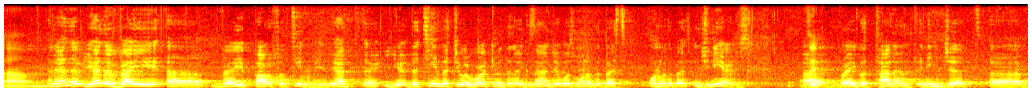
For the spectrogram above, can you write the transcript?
Um, and you had, a, you had a, very, uh, very powerful team. I mean, you had uh, you, the team that you were working with in Alexandria was one of the best, one of the best engineers. Uh, very good talent in Egypt. Uh,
